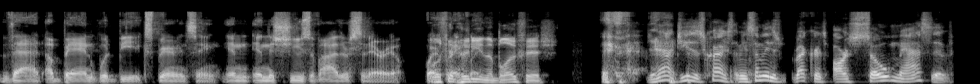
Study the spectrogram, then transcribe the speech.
that a band would be experiencing in, in the shoes of either scenario. quite Look at frankly. Hootie and the Blowfish. Yeah, Jesus Christ. I mean, some of these records are so massive.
